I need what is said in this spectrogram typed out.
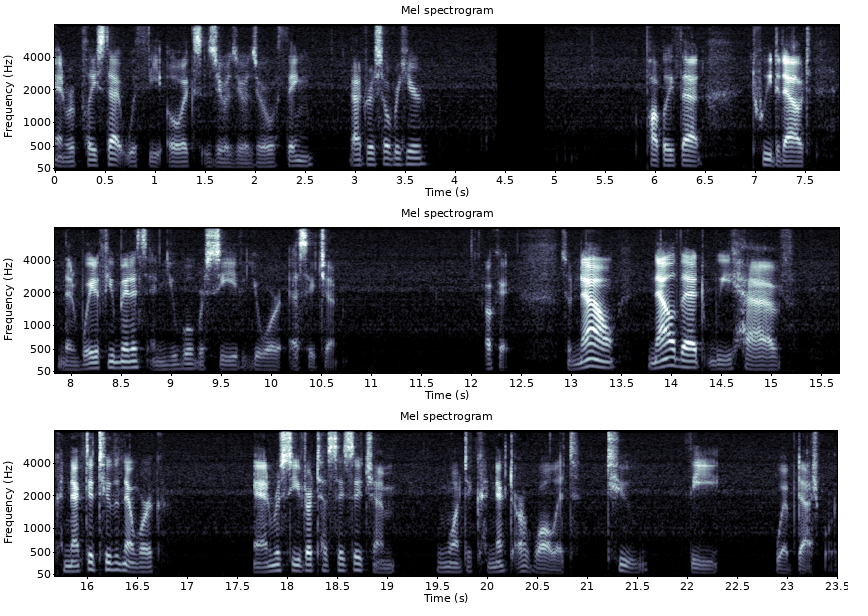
and replace that with the OX000 thing address over here. Populate that, tweet it out, and then wait a few minutes and you will receive your SHM. Okay, so now, now that we have connected to the network and received our test SHM, we want to connect our wallet to the web dashboard.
